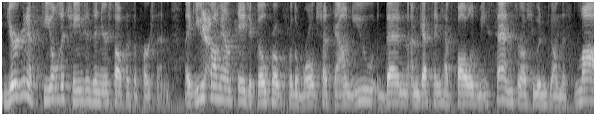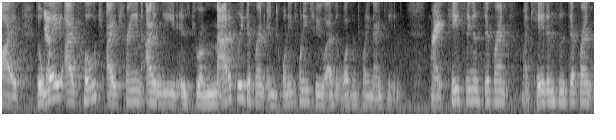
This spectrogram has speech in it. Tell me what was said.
you're gonna feel the changes in yourself as a person. Like you Yeah. saw me on stage at GoPro before the world shut down. You then, I'm guessing, have followed me since, or else you wouldn't be on this live. The Yeah. way I coach, I train, I lead is dramatically different in 2022 as it was in 2019. My Right. pacing is different. My cadence is different.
